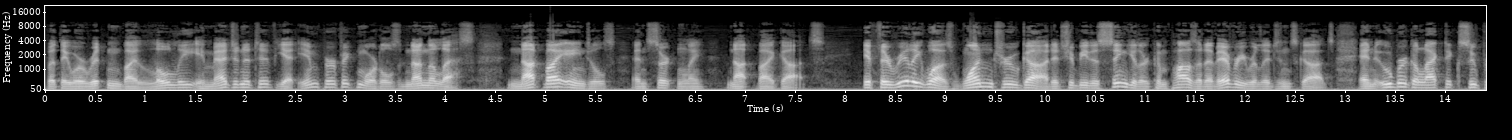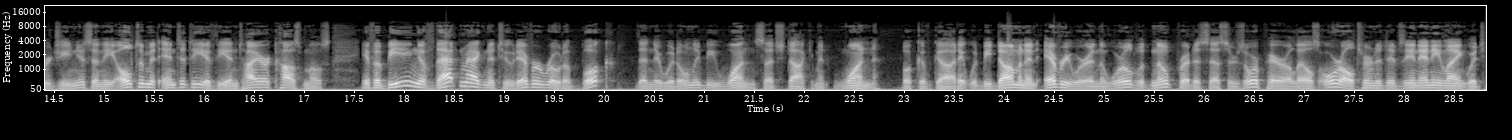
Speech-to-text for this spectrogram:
but they were written by lowly, imaginative, yet imperfect mortals nonetheless, not by angels, and certainly not by gods. If there really was one true God, it should be the singular composite of every religion's gods, an uber-galactic supergenius and the ultimate entity of the entire cosmos. If a being of that magnitude ever wrote a book, then there would only be one such document, one book of God. It would be dominant everywhere in the world with no predecessors or parallels or alternatives in any language,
